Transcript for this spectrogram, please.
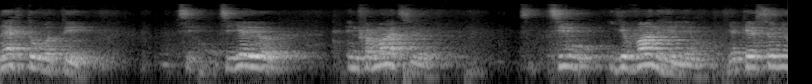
нехтувати ці- цією інформацією, цим Євангелієм, яке сьогодні,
